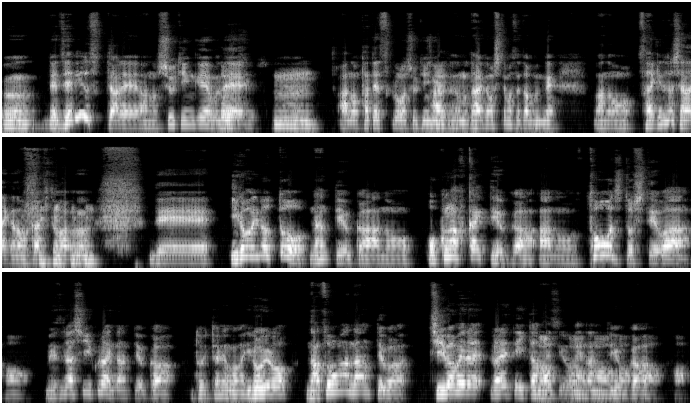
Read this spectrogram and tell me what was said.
うん。で、ゼビウスってあれ、あの、シューティングゲームそうでです、うん。あの、縦スクロールのシューティングゲームで、はいはいでも誰でも知ってますね、多分ね。あの、最近の人知らないかな、若い人は。うん。で、いろいろと、なんていうか、あの、奥が深いっていうか、あの、当時としては、あ珍しいくらいなんていうか、どういったのかな、いろいろ謎がなんていうか、散りばめられていたんですよね、あなんていうか。。あああ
